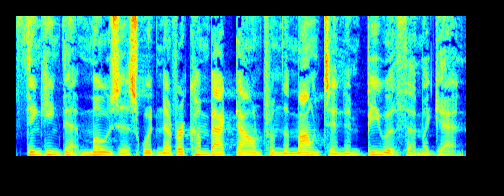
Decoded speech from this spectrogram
thinking that Moses would never come back down from the mountain and be with them again.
